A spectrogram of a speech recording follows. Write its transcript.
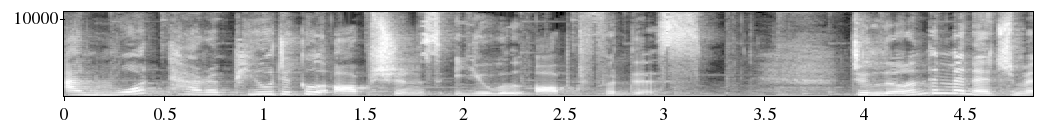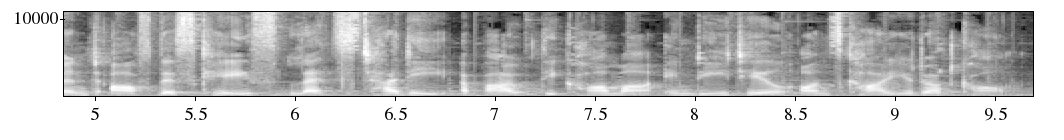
And what therapeutical options you will opt for this? To learn the management of this case, let's study about the coma in detail on sqadia.com.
